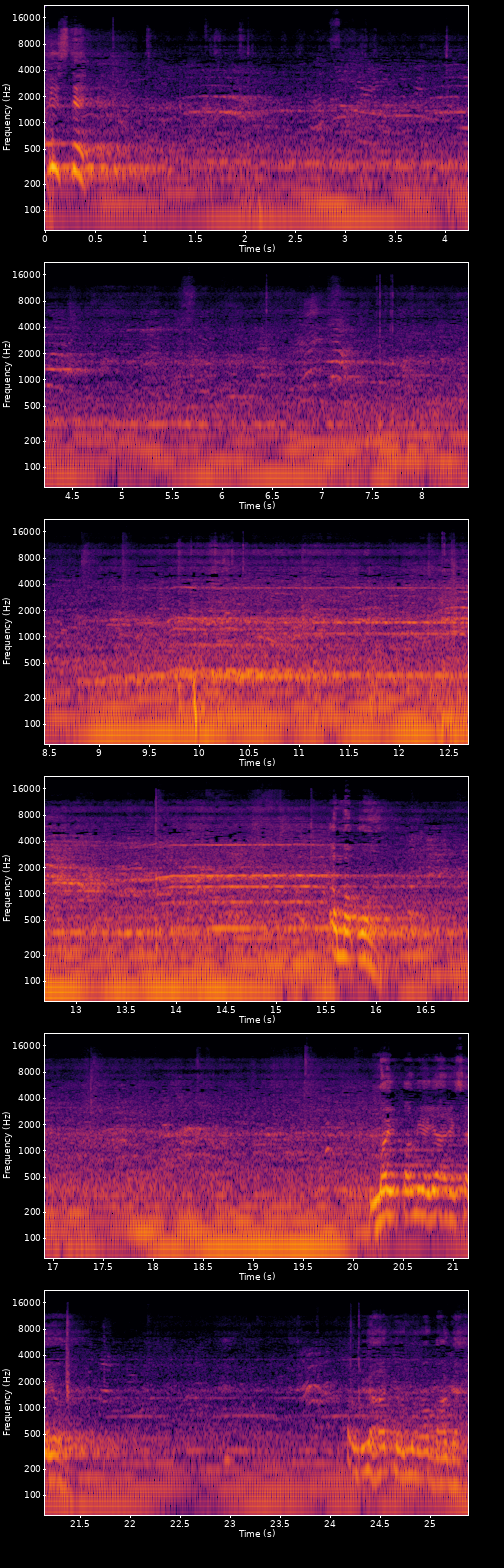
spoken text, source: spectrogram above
Christe. Ama may pangyayari sa iyo. Ang lahat ng mga bagay.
